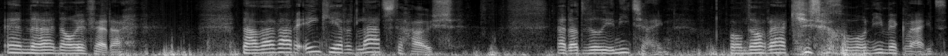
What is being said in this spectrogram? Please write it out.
en uh, dan weer verder. Nou, wij waren één keer het laatste huis. Nou, dat wil je niet zijn, want dan raak je ze gewoon niet meer kwijt.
